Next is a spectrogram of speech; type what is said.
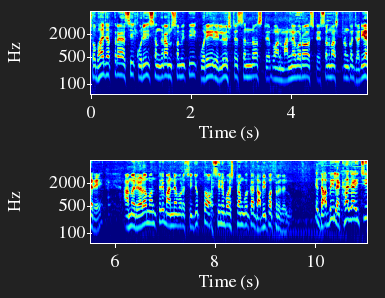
ଶୋଭାଯାତ୍ରା ଆସି କୋରେଇ ସଂଗ୍ରାମ ସମିତି କୋରେଇ ରେଲୱେ ଷ୍ଟେସନର ମାନ୍ୟବର ଷ୍ଟେସନ ମାଷ୍ଟରଙ୍କ ଜରିଆରେ ଆମେ ରେଳମନ୍ତ୍ରୀ ମାନ୍ୟବର ଶ୍ରୀଯୁକ୍ତ ଅଶ୍ୱିନୀ ବୈଷ୍ଣବଙ୍କୁ ଏକ ଦାବିପତ୍ର ଦେଲୁ ଏ ଦାବି ଲେଖାଯାଇଛି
